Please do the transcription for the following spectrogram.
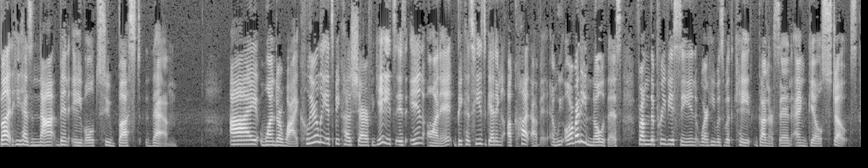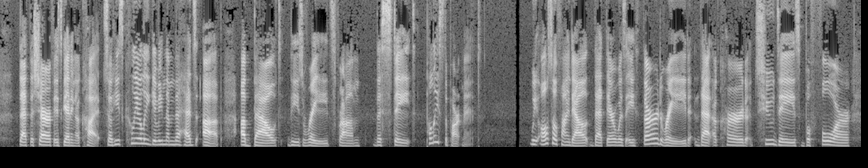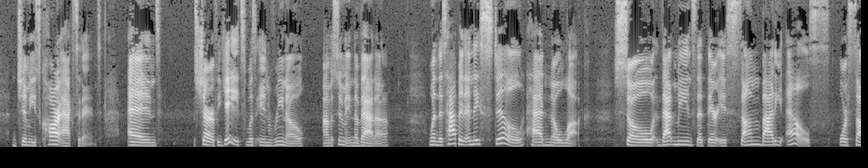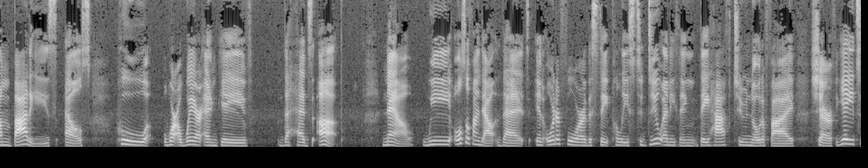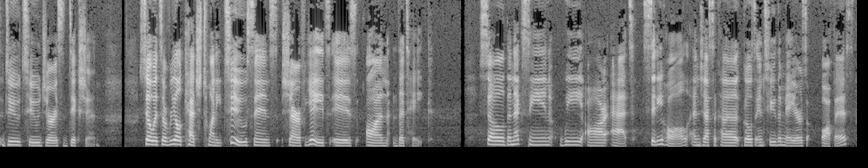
but he has not been able to bust them. I wonder why. Clearly, it's because Sheriff Yates is in on it because he's getting a cut of it. And we already know this from the previous scene where he was with Kate Gunnarsson and Gil Stokes that the sheriff is getting a cut. So he's clearly giving them the heads up about these raids from the state police department. We also find out that there was a third raid that occurred two days before Jimmy's car accident. And Sheriff Yates was in Reno, I'm assuming Nevada, when this happened, and they still had no luck. So that means that there is somebody else or some bodies else who were aware and gave the heads up. Now, we also find out that in order for the state police to do anything, they have to notify Sheriff Yates due to jurisdiction. So it's a real catch 22 since Sheriff Yates is on the take. So the next scene, we are at City Hall, and Jessica goes into the mayor's office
